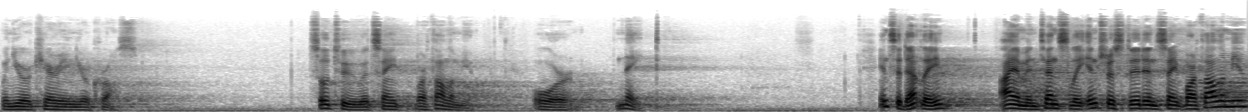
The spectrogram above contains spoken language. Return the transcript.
when you are carrying your cross. So too at St. Bartholomew or Nate. Incidentally, I am intensely interested in St. Bartholomew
